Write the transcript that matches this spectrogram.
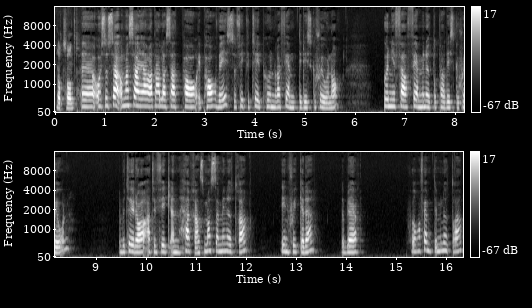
Något sånt. Eh, och så om man säger att alla satt par i parvis så fick vi typ 150 diskussioner. Ungefär 5 minuter per diskussion. Det betyder att vi fick en herrans massa minuter inskickade. Det blir 750 minuter.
